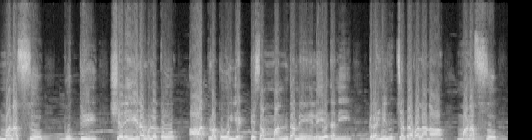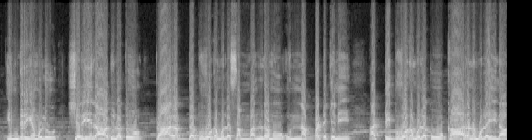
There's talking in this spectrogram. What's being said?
మనస్సు బుద్ధి శరీరములతో ఆత్మకు ఎట్టి సంబంధమే లేదని గ్రహించుట వలన మనస్సు ఇంద్రియములు శరీరాదులతో ప్రారబ్ధ భోగముల సంబంధము ఉన్నప్పటికీ అట్టి భోగములకు కారణములైన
